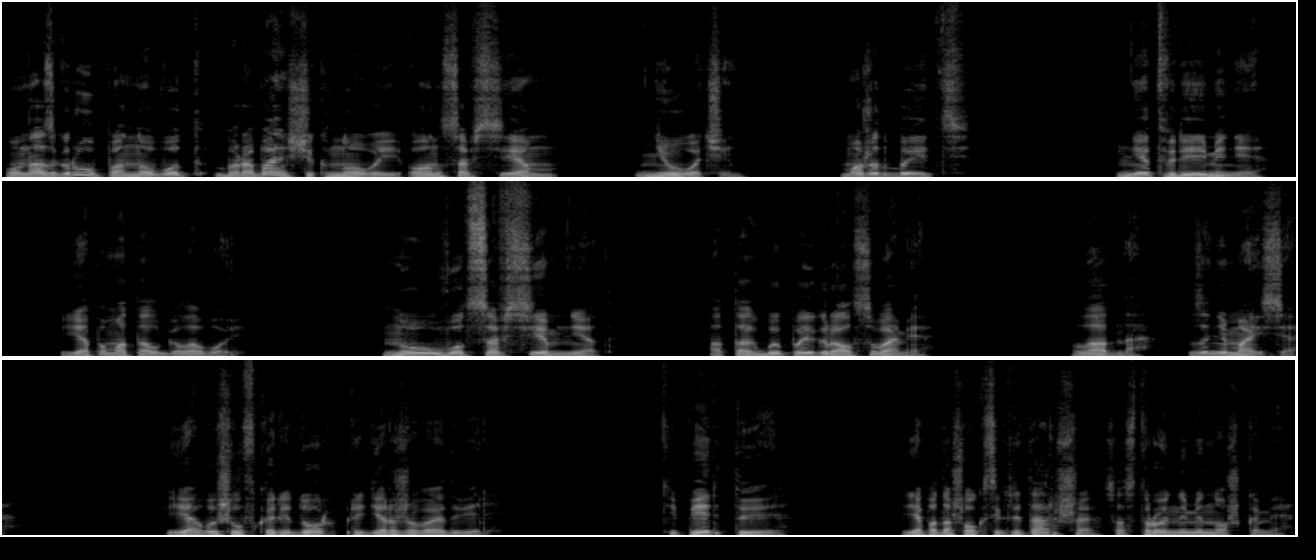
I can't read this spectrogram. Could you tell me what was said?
У нас группа, но вот барабанщик новый, он совсем не очень. Может быть... Нет времени. Я помотал головой. Ну, вот совсем нет. А так бы поиграл с вами. Ладно, занимайся. Я вышел в коридор, придерживая дверь. Теперь ты. Я подошел к секретарше со стройными ножками.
